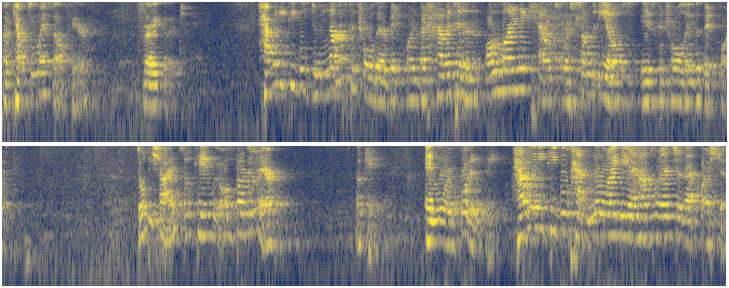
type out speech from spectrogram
I'm counting myself here. Very good. How many people do not control their Bitcoin but have it in an online account where somebody else is controlling the Bitcoin? Don't be shy, it's okay, we all started there. Okay. And more importantly, how many people have no idea how to answer that question?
